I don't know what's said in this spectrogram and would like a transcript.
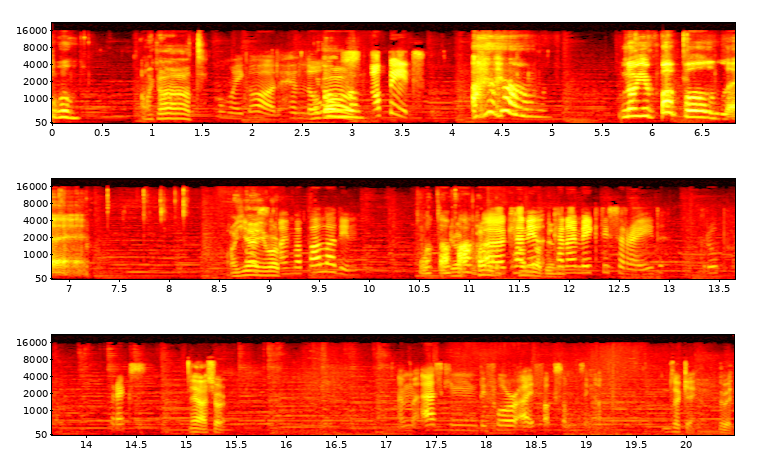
Oh. Oh my god. Oh my god, hello. God. Stop it! no, your bubble. Oh yeah, you are. I'm a paladin. What the fuck? Uh, can you can I make this a raid group, Rex? Yeah, sure. I'm asking before I fuck something up. It's okay, do it.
